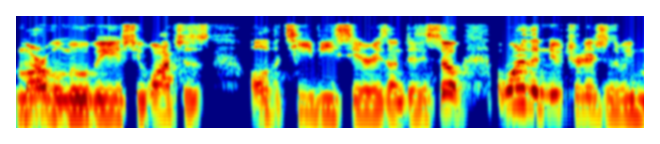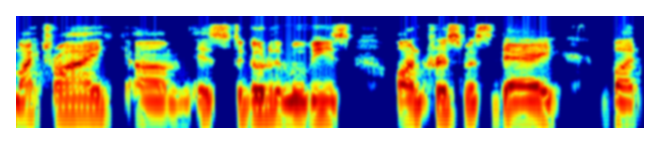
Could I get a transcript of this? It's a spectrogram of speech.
Marvel movies. She watches all the TV series on Disney. So one of the new traditions we might try um, is to go to the movies on Christmas Day. But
